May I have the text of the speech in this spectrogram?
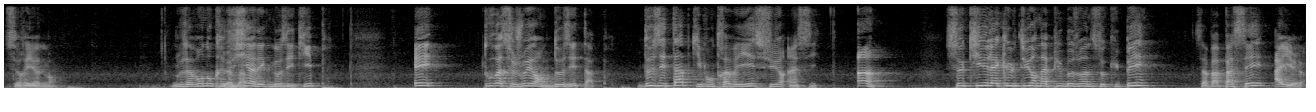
ce rayonnement. Nous avons donc réfléchi avec nos équipes et tout va se jouer en deux étapes. Deux étapes qui vont travailler sur ainsi. 1. Ce qui est la culture n'a plus besoin de s'occuper, ça va passer ailleurs.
